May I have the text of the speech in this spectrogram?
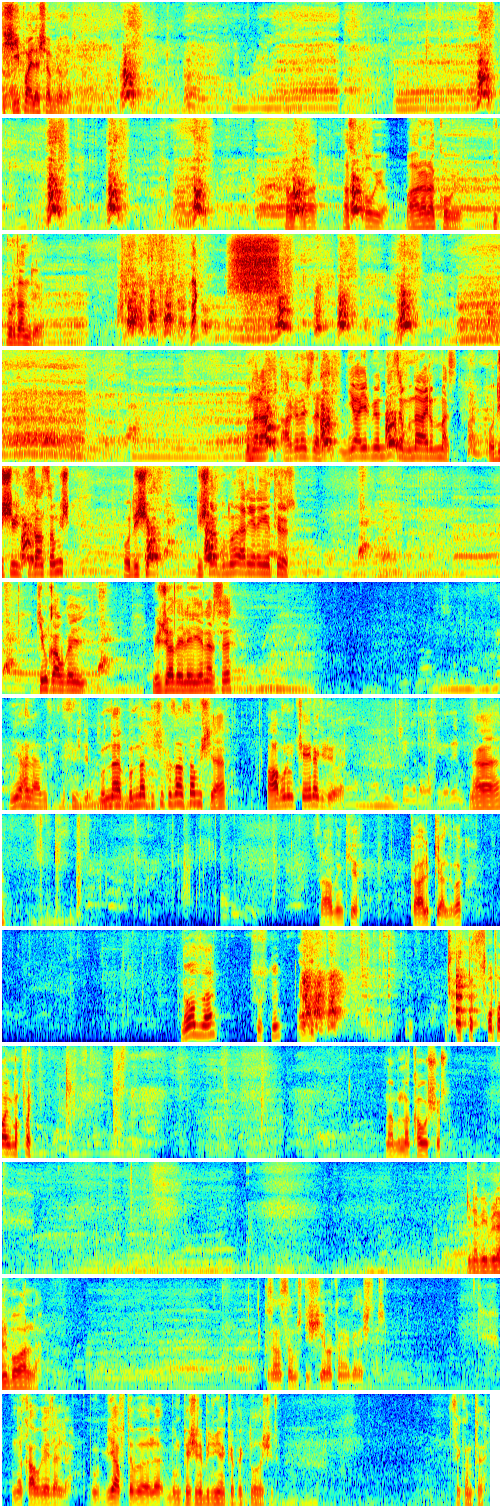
Dişiyi paylaşamıyorlar. Baba nasıl kovuyor? Bağırarak kovuyor. Git buradan diyor. Bak. Bunlar ar- arkadaşlar niye ayırmıyorsun dersen bunlar ayrılmaz. O dişi kızansamış o dişi dişi bunu her yere getirir. Kim kavgayı mücadeleyi yenerse İyi hala abi. Bunlar bunlar dişi kızansamış ya. Aa bunun şeyine gidiyorlar. Şeyine dalaşıyla değil mi? He. Sağdın ki. Galip geldi bak. Ne oldu lan? Sustun. Ha, git. Sopayı mopayı. Lan bununla kavuşur. Yine birbirlerini boğarlar. Kızansamış dişiye bakın arkadaşlar. Bunlar kavga ederler. Bu bir hafta böyle bunun peşine bir dünya köpek dolaşır. Sıkıntı.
